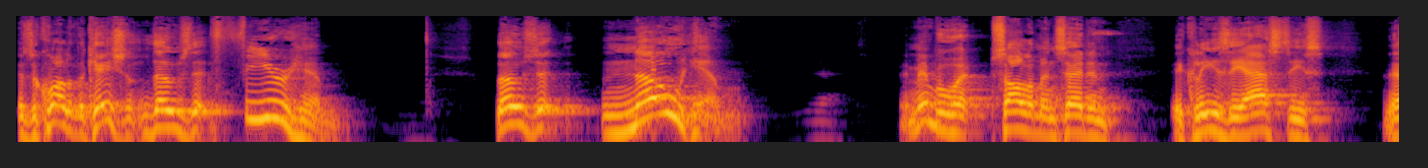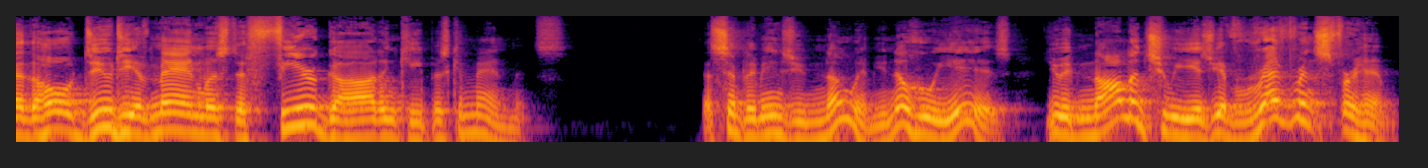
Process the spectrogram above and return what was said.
as a qualification, those that fear him, those that know him. Remember what Solomon said in Ecclesiastes that the whole duty of man was to fear God and keep his commandments. That simply means you know him, you know who he is, you acknowledge who he is, you have reverence for him.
